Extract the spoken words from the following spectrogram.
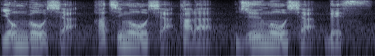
4号車8号車から10号車です。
